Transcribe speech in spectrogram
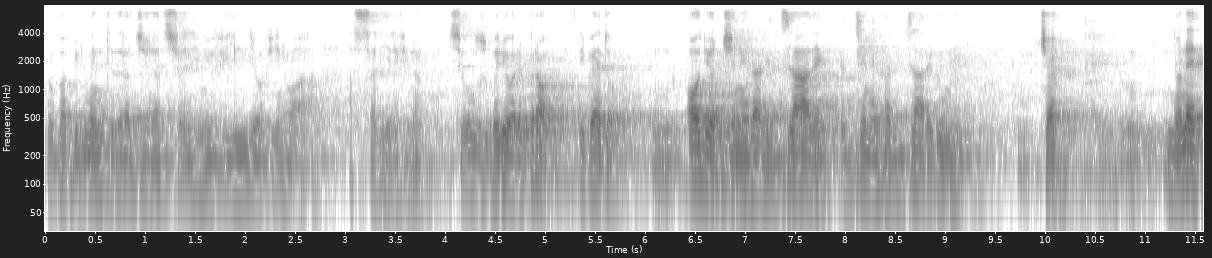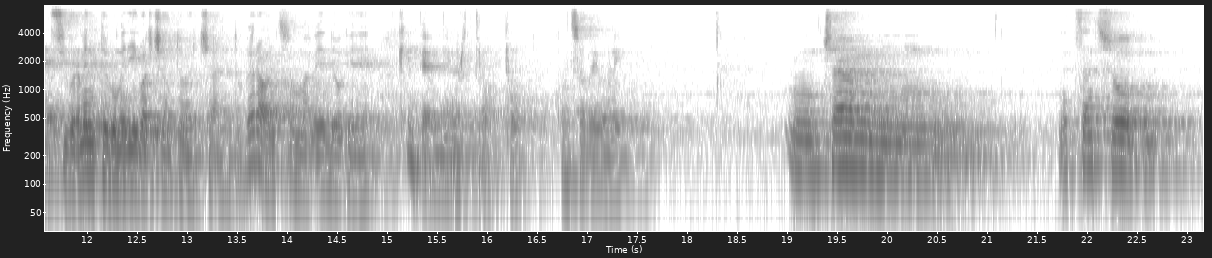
probabilmente della generazione di mio figlio fino a, a salire, fino al secondo superiore, però, ripeto, mh, odio generalizzare, generalizzare quindi, cioè, mh, non è sicuramente come dico al 100%, però insomma vedo che Che intendi per troppo consapevoli? Un- nel senso,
